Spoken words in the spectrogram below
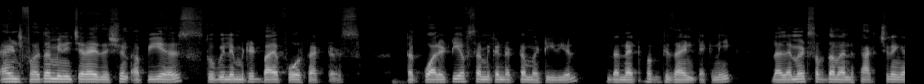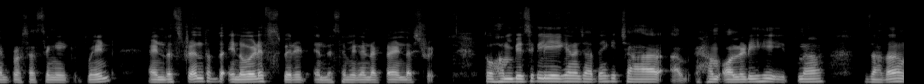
and further miniaturization appears to be limited by four factors the quality of semiconductor material, the network design technique, the limits of the manufacturing and processing equipment, and strength of the innovative spirit in the semiconductor industry तो हम बेसिकली यही कहना चाहते हैं कि चार हम ऑलरेडी ही इतना ज़्यादा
